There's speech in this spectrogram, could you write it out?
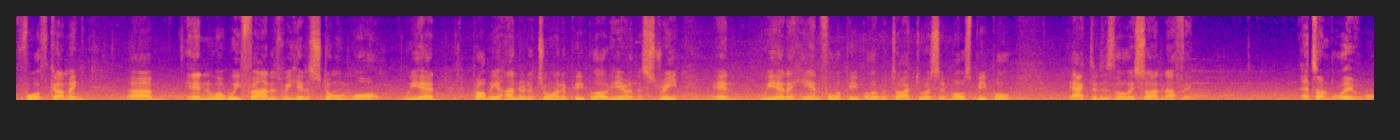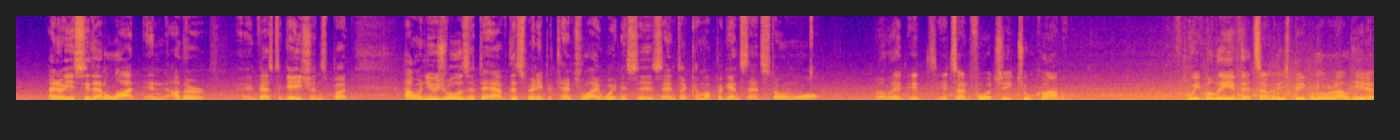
forthcoming. Um, and what we found is we hit a stone wall. We had probably 100 or 200 people out here in the street, and we had a handful of people that would talk to us, and most people acted as though they saw nothing. That's unbelievable. I know you see that a lot in other investigations, but how unusual is it to have this many potential eyewitnesses and to come up against that stone wall? Well, it, it's, it's unfortunately too common. We believe that some of these people who are out here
